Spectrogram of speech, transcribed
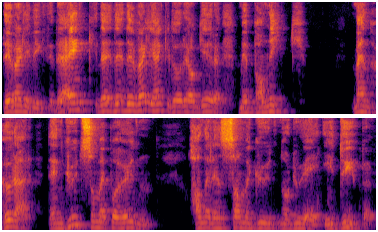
Det er veldig viktig. Det er, enk, det, det, det er veldig enkelt å reagere med panikk. Men hør her, er Gud som er på høyden. Han er den samme Gud når du er i dypet.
